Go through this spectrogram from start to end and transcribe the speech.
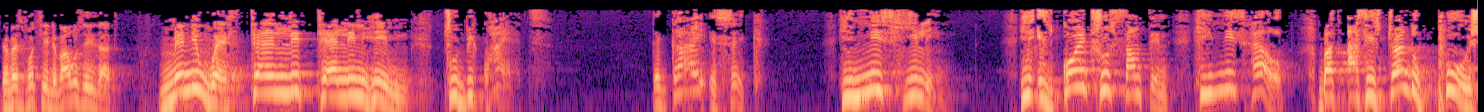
The verse 48, the Bible says that many were sternly telling him to be quiet. The guy is sick. He needs healing. He is going through something. He needs help. But as he's trying to push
